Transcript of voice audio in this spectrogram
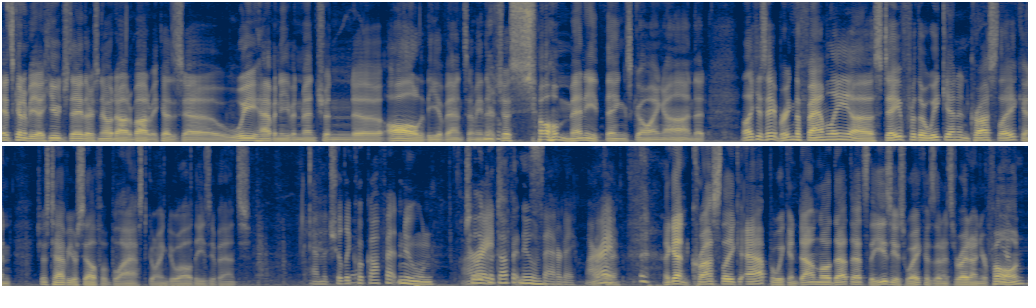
it's going to be a huge day. There's no doubt about it because uh, we haven't even mentioned uh, all of the events. I mean, there's just so many things going on that, like you say, bring the family, uh, stay for the weekend in Cross Lake, and just have yourself a blast going to all these events. and the chili cook-off at noon. Chili right. cook-off at noon. Saturday. All right. Okay. Again, Cross Lake app. We can download that. That's the easiest way because then it's right on your phone.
